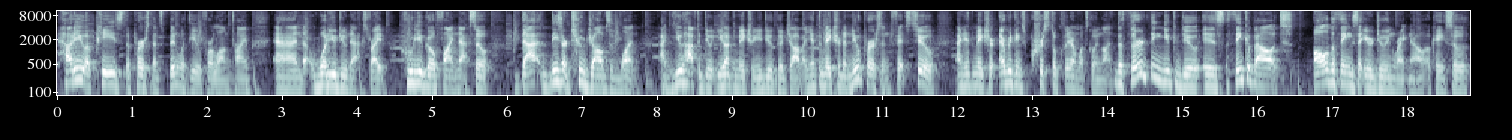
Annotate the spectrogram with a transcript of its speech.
how do you appease the person that's been with you for a long time and what do you do next, right? Who do you go find next? So that these are two jobs in one and you have to do it you have to make sure you do a good job and you have to make sure the new person fits too and you have to make sure everything's crystal clear on what's going on the third thing you can do is think about all the things that you're doing right now. Okay, so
